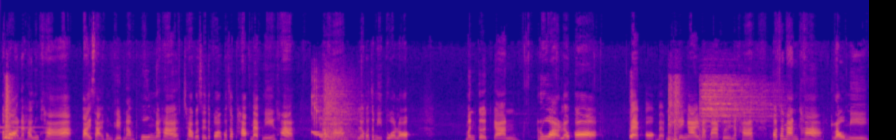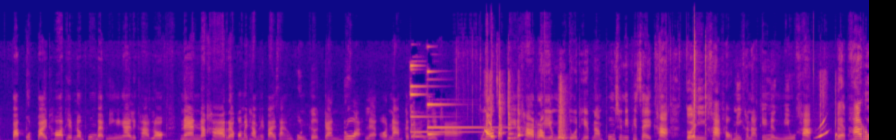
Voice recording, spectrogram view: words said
เมื่อก่อนนะคะลูกค้าปลายสายของเทปน้ำพุ่งนะคะ ชาวเกษตรกรเขาจะพับแบบนี้ค่ะนะคะ แล้วก็จะมีตัวล็อก มันเกิดการรั่วแล้วก็ แตกออกแบบนี้ได้ง่ายมากๆเลยนะคะ เพราะฉะนั้นค่ะ เรามีปลั๊กอุดปลายท่อเทปน้ำพุ่งแบบนี้ง่ายๆเลยค่ะ ล็อกแน่นนะคะ แล้วก็ไม่ทำให้ปลายสายของคุณเกิดการรั่ว และอ้อนน้ำกระจายด้วยค่ะ นอกจากนี้นะคะ เรายังมีตัวเทปน้ำพุ่งชนิดพิเศษค่ะ ตัวนี้ค่ะเขามีขนาดที่ 1 นิ้วค่ะ แบบ 5 รู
